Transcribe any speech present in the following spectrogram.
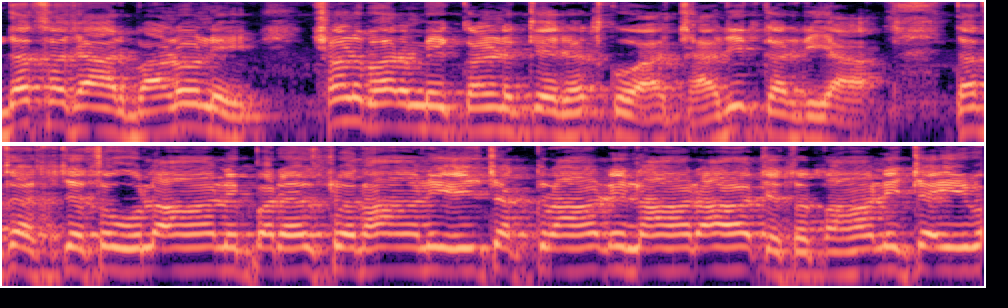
दस हज़ार बाणों ने क्षण भर में कर्ण के रथ को आच्छादित कर दिया। ततश्च शूलानि परस्वधानि चक्राणि नाराच शता बाणानि चैव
